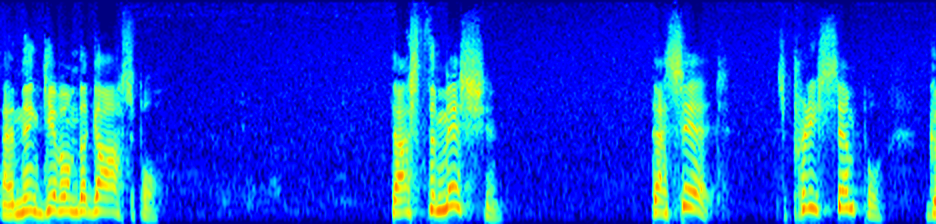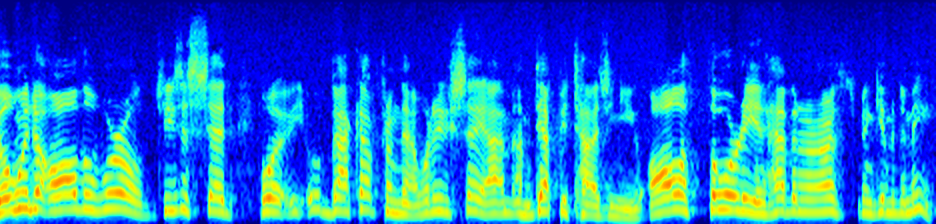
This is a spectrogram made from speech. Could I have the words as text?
and then give them the gospel. That's the mission. That's it. It's pretty simple. Go into all the world. Jesus said, well, back up from that. What did he say? I'm, I'm deputizing you. All authority in heaven and earth has been given to me.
